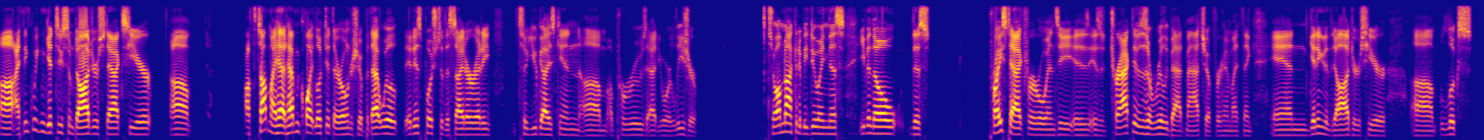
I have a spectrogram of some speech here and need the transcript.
uh, I think we can get to some Dodger stacks here. Uh, off the top of my head, haven't quite looked at their ownership, but that will it is pushed to the site already, so you guys can um, peruse at your leisure. So I'm not going to be doing this, even though this price tag for Roansy is is attractive. This is a really bad matchup for him, I think. And getting to the Dodgers here um, looks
